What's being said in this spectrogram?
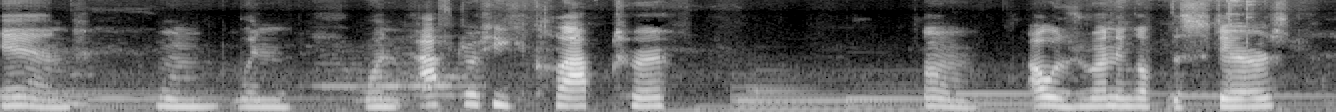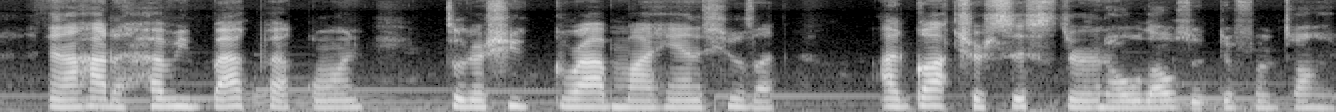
And when when when after he clapped her, um, I was running up the stairs, and I had a heavy backpack on, so that she grabbed my hand. and She was like, "I got your sister." No, that was a different time.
